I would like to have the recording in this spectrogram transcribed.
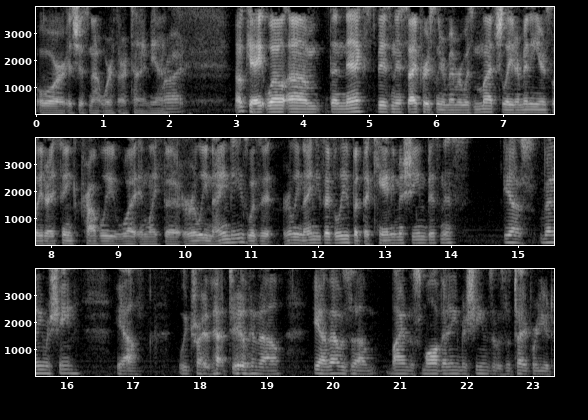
or it's just not worth our time. Yeah, Right. Okay, well, um, the next business I personally remember was much later, many years later. I think probably what in like the early '90s was it early '90s, I believe. But the candy machine business. Yes, vending machine. Yeah, we tried that too, and uh, yeah, that was um, buying the small vending machines. It was the type where you'd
